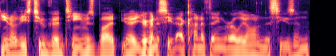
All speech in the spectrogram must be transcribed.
you know these two good teams, but you know you're going to see that kind of thing early on in the season.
